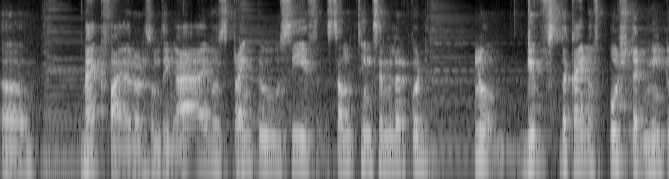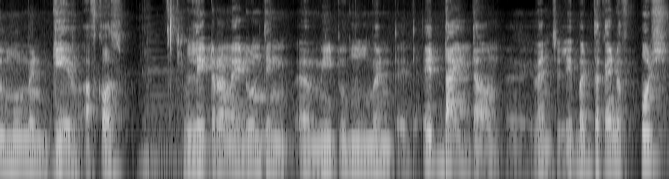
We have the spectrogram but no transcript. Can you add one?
uh, backfire or something? I, I was trying to see if something similar could, you know, gives the kind of push that Me Too movement gave. Of course, later on, I don't think uh, Me Too movement it, it died down uh, eventually, but the kind of push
